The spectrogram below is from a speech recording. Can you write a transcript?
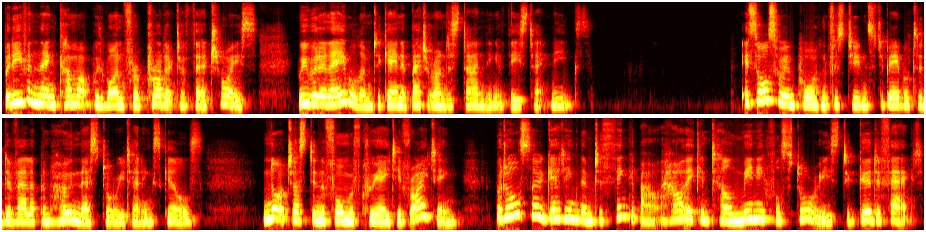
but even then come up with one for a product of their choice, we would enable them to gain a better understanding of these techniques. It's also important for students to be able to develop and hone their storytelling skills, not just in the form of creative writing, but also getting them to think about how they can tell meaningful stories to good effect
